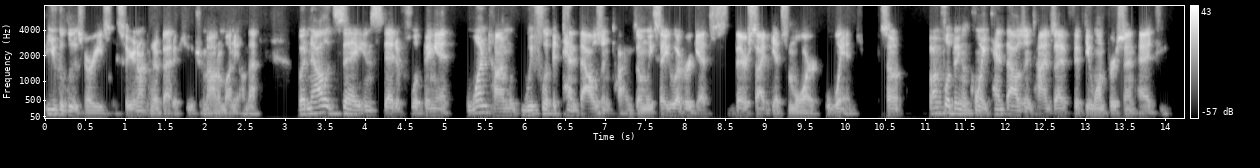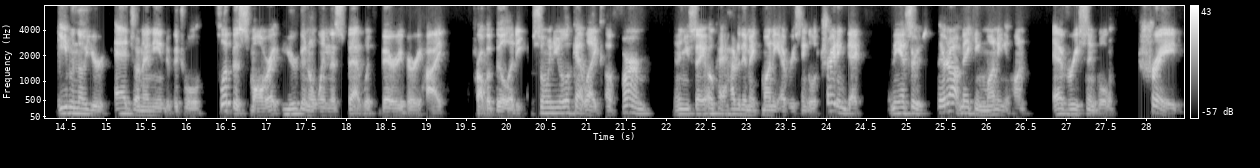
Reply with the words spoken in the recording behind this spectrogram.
you could lose very easily. So you're not going to bet a huge amount of money on that. But now let's say instead of flipping it one time, we flip it 10,000 times and we say whoever gets their side gets more wins. So if I'm flipping a coin 10,000 times, I have 51% edge. Even though your edge on any individual flip is small, right? You're going to win this bet with very, very high probability. So when you look at like a firm and you say, okay, how do they make money every single trading day? And the answer is they're not making money on every single trade.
